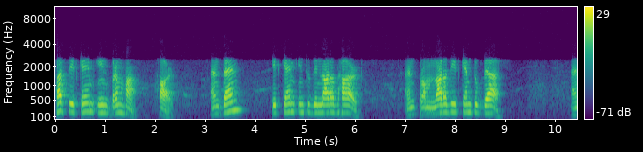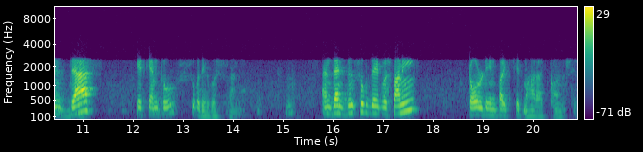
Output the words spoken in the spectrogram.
First it came in Brahma heart, and then it came into the Narad heart, and from Narad it came to Vyas, and Vyas it came to Sukadeva Goswami. And then Sukadeva Goswami told in Parikshit Maharaj council.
